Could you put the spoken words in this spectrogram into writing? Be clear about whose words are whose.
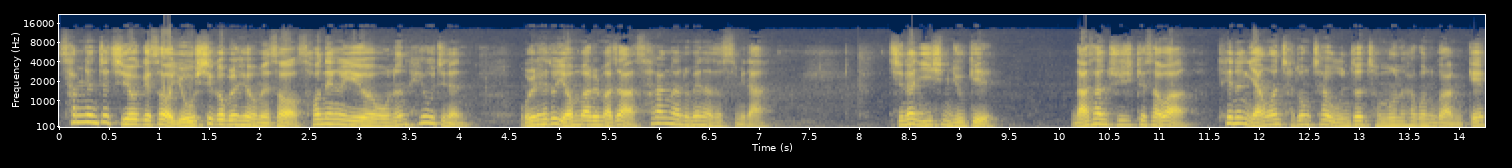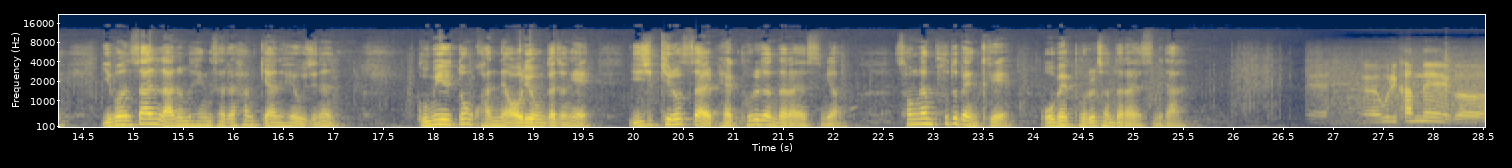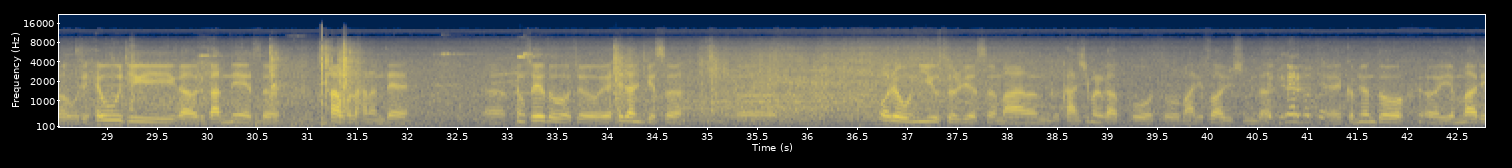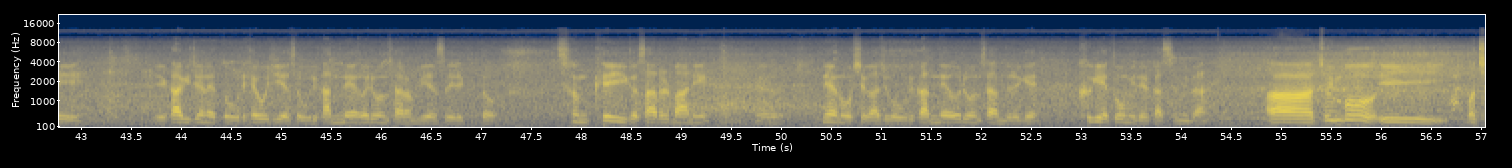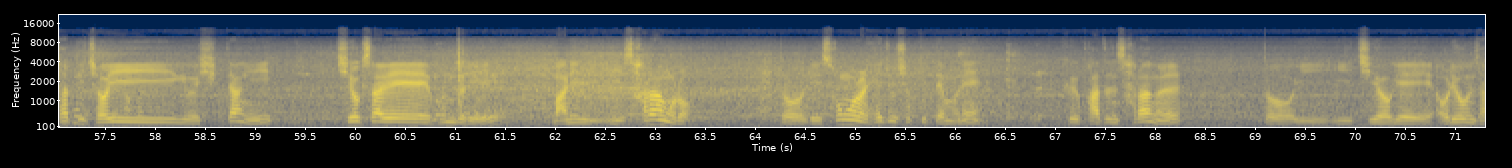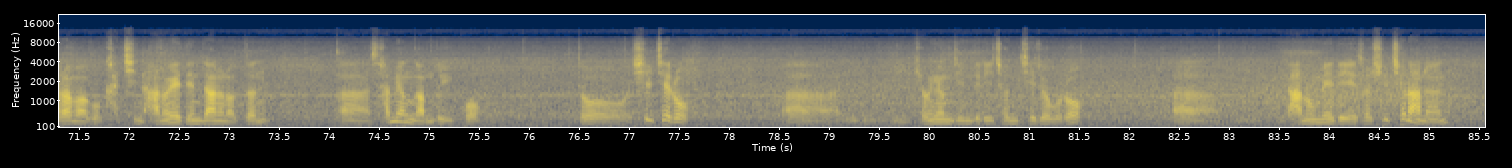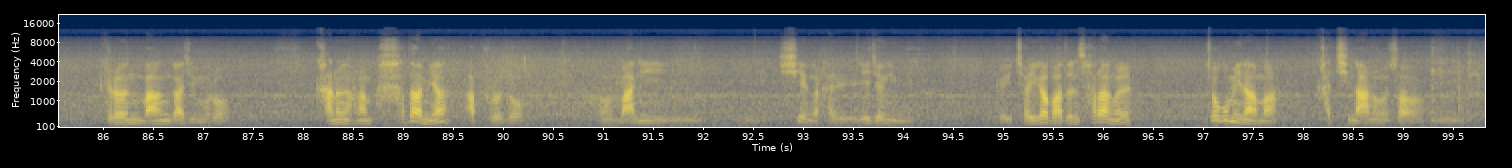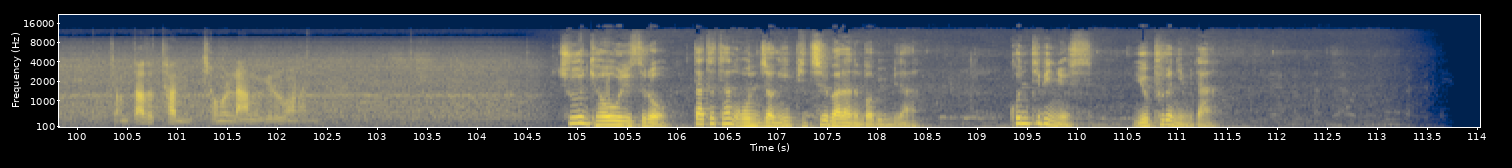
Speaker 1: 3년째 지역에서 요식업을 해오면서 선행을 이어오는 해우지는 올해도 연말을 맞아 사랑 나눔에 나섰습니다. 지난 26일 나산 주식회사와 태릉 양원 자동차 운전 전문 학원과 함께 이번 쌀 나눔 행사를 함께한 해우지는 구미일동 관내 어려운 가정에 20kg 쌀 100포를 전달하였으며 성남 푸드뱅크에 500포를 전달하였습니다.
Speaker 2: 네, 어, 우리 관내 그 우리 해우지가 우리 관내에서 사업을 하는데 어, 평소에도 저 회장님께서 어, 어려운 이웃을 위해서 많은 그 관심을 갖고 또 많이 도와주십니다. 예, 금년도 어, 연말이 예, 가기 전에 또 우리 해우지에서 우리 관내 어려운 사람을 위해서 이렇게 또 성쾌히 그 쌀을 많이 어, 내놓으셔가지고 우리 관내 어려운 사람들에게 크게 도움이 될 것 같습니다.
Speaker 3: 아, 저희 뭐, 이, 어차피 저희 그 식당이 지역사회 분들이 많이 이 사랑으로 또 우리 송원을 해주셨기 때문에 그 받은 사랑을 또이 이 지역의 어려운 사람하고 같이 나눠야 된다는 어떤 아, 사명감도 있고 또 실제로 아, 경영진들이 전체적으로 아, 나눔에 대해서 실천하는 그런 마음가짐으로 가능하다면 앞으로도 어, 많이 시행을 할 예정입니다. 그 저희가 받은 사랑을 조금이나마 같이 나누어서 이좀 따뜻한 정을 나누기를 원합니다.
Speaker 1: 추운 겨울일수록 따뜻한 온정이 빛을 발하는 법입니다. 콘티비 뉴스 유푸른입니다.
